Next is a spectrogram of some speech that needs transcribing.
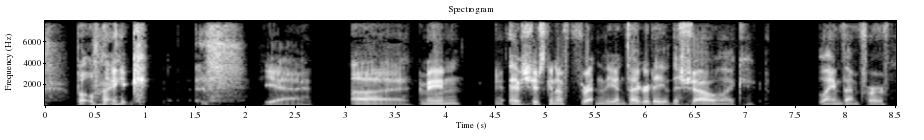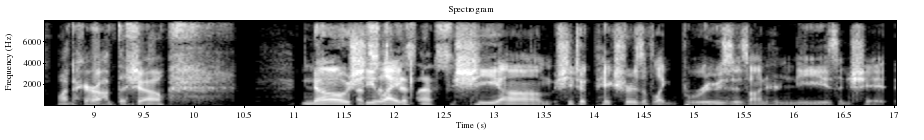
but like yeah. Uh I mean, if she's going to threaten the integrity of the show, like blame them for wanting her off the show. No, That's she like business. she um she took pictures of like bruises on her knees and shit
